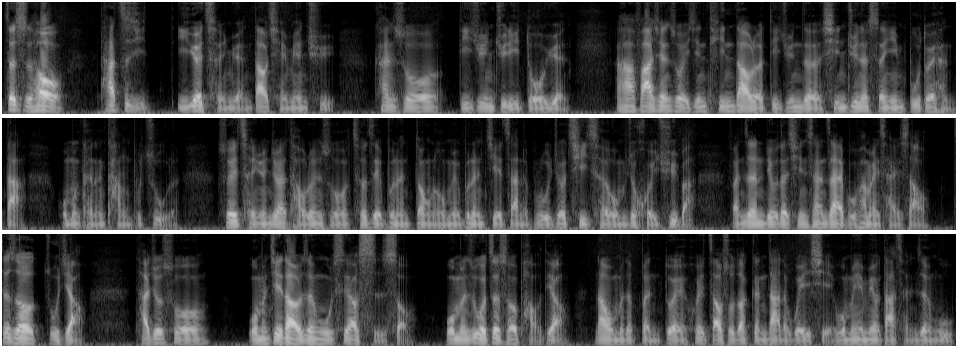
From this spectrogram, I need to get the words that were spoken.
这时候他自己一跃成员到前面去看，说敌军距离多远。那他发现说已经听到了敌军的行军的声音，部队很大，我们可能扛不住了。所以成员就在讨论说，车子也不能动了，我们也不能接战了，不如就弃车，我们就回去吧。反正留得青山在，不怕没柴烧。这时候主角他就说，我们接到的任务是要死守，我们如果这时候跑掉，那我们的本队会遭受到更大的威胁，我们也没有达成任务。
